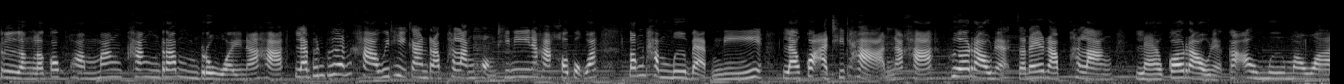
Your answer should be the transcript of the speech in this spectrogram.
เรือง แล้วก็ความมั่งคั่งร่ำรวยนะคะ และเพื่อนๆคะวิธีการรับพลังของที่นี่นะคะ เขาบอกว่าต้องทำมือแบบนี้แล้วก็อธิษฐานนะคะ เพื่อเราเนี่ยจะได้รับพลังแล้วก็เราเนี่ยก็เอามือมาไว้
